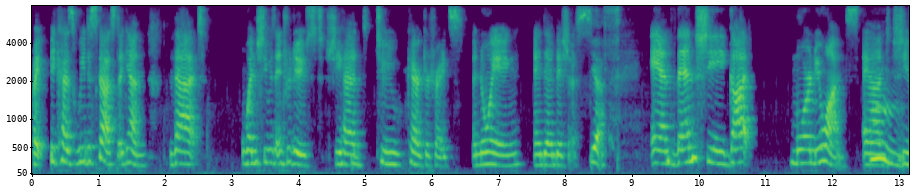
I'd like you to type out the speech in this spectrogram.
Right, because we discussed again that when she was introduced, she had two character traits annoying and ambitious. Yes. And then she got more nuance and Mm. she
